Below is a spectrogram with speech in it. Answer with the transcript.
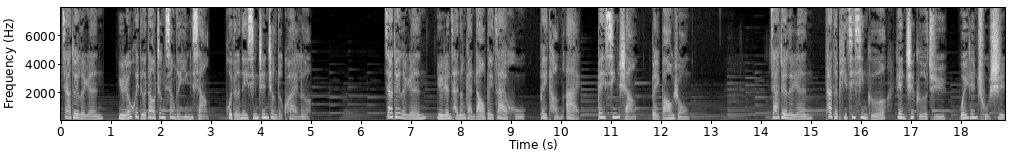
嫁对了人，女人会得到正向的影响，获得内心真正的快乐。嫁对了人，女人才能感到被在乎、被疼爱、被欣赏、被包容。嫁对了人，她的脾气、性格、认知格局、为人处事，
